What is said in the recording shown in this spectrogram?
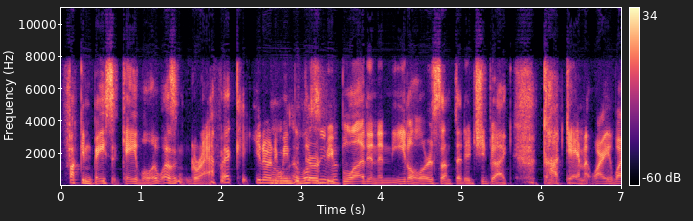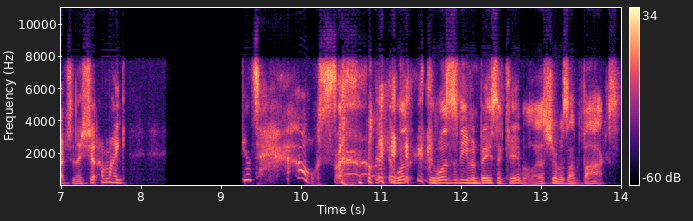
fucking basic cable. It wasn't graphic. You know what I oh, mean? But there would be blood and a needle or something, and she'd be like, "God damn it, why are you watching this shit?" I'm like. It's House. it, was, it wasn't even basic cable. That shit was on Fox.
